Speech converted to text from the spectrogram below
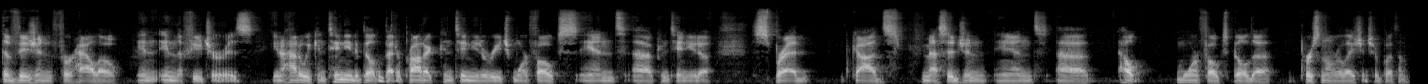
the vision for Hallow in in the future is you know how do we continue to build a better product, continue to reach more folks, and uh, continue to spread God's message and and uh, help more folks build a personal relationship with Him.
